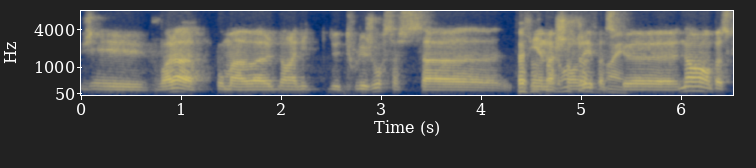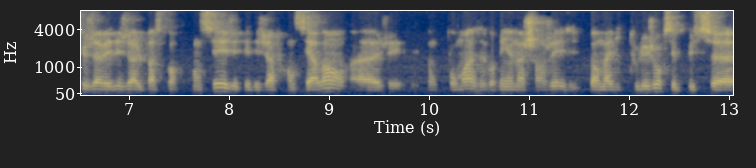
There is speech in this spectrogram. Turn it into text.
j'ai voilà pour ma dans la vie de tous les jours ça ça, rien n'a changé parce que non parce que j'avais déjà le passeport français j'étais déjà français avant euh, donc pour moi rien n'a changé dans ma vie de tous les jours. C'est plus euh,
